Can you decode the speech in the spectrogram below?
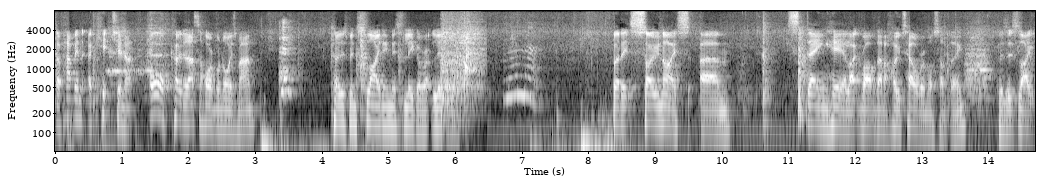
of having a kitchen at... Oh, Coda, that's a horrible noise, man. Coda's been sliding this lid around. Mama. But it's so nice um, staying here, like rather than a hotel room or something, because it's like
